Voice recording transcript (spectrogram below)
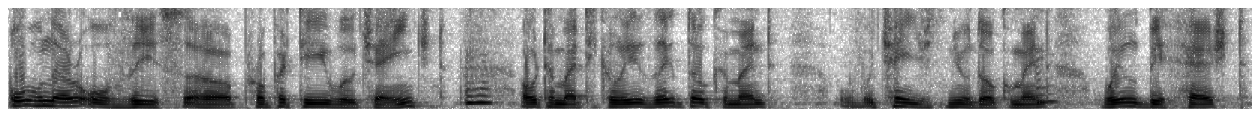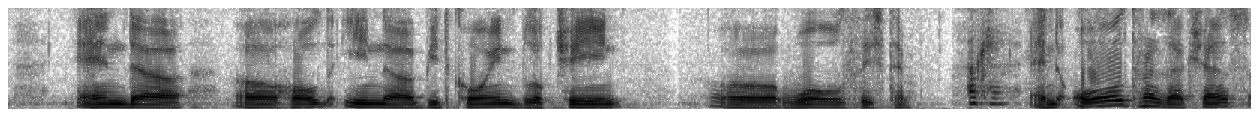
owner of this uh, property will change automatically. The document, changed new document, will be hashed and uh, hold in a Bitcoin blockchain uh, wall system. Okay. And all transactions,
